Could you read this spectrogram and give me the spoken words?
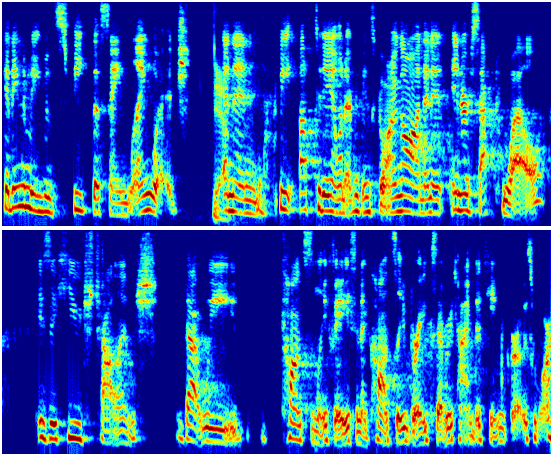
getting them to even speak the same language yeah. and then be up to date on what everything's going on and it intersect well is a huge challenge that we constantly face and it constantly breaks every time the team grows more.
